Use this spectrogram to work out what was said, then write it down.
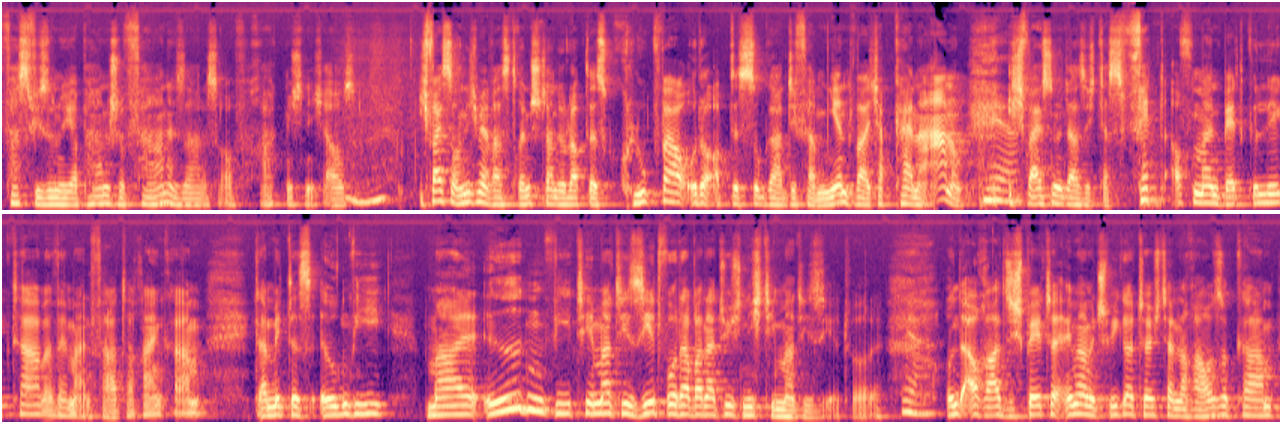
fast wie so eine japanische Fahne sah das auch. Fragt mich nicht aus. Mhm. Ich weiß auch nicht mehr, was drin stand oder ob das klug war oder ob das sogar diffamierend war. Ich habe keine Ahnung. Ja. Ich weiß nur, dass ich das Fett auf mein Bett gelegt habe, wenn mein Vater reinkam, damit das irgendwie mal irgendwie thematisiert wurde, aber natürlich nicht thematisiert wurde. Ja. Und auch als ich später immer mit Schwiegertöchtern nach Hause kam,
